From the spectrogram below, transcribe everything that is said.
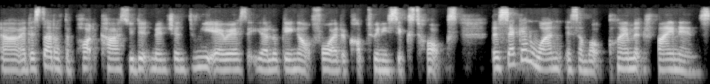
uh, at the start of the podcast, you did mention three areas that you're looking out for at the COP26 talks. The second one is about climate finance.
